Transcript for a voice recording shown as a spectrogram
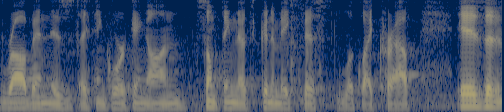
Robin is, I think, working on something that's going to make this look like crap, is a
